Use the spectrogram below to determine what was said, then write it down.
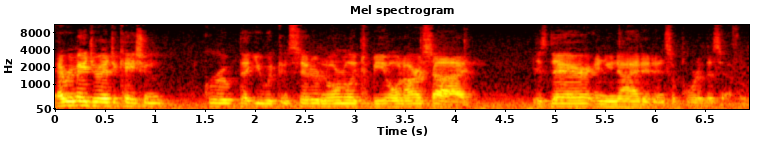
every major education group that you would consider normally to be on our side is there and united in support of this effort.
